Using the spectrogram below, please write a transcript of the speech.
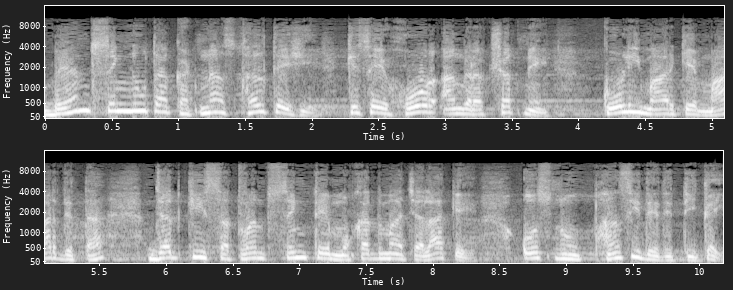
ਬੇਅੰਤ ਸਿੰਘ ਨੂੰ ਤਾਂ ਘਟਨਾ ਸਥਲ ਤੇ ਹੀ ਕਿਸੇ ਹੋਰ ਅੰਗ ਰਕਸ਼ਕ ਨੇ ਗੋਲੀ ਮਾਰ ਕੇ ਮਾਰ ਦਿੱਤਾ, ਜਦਕਿ ਸਤਵੰਤ ਸਿੰਘ ਤੇ ਮੁਕਦਮਾ ਚਲਾ ਕੇ ਉਸ ਨੂੰ ਫਾਂਸੀ ਦੇ ਦਿੱਤੀ ਗਈ।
